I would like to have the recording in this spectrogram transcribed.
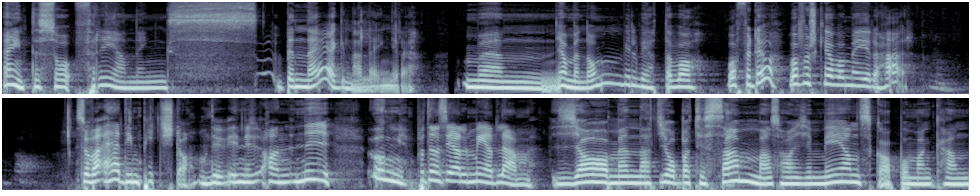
är inte så föreningsbenägna längre. Men, ja, men de vill veta vad, varför det? Varför ska jag vara med i det här? Så vad är din pitch då? Om du vill ha en ny, ung, potentiell medlem? Ja, men att jobba tillsammans, ha en gemenskap och man kan...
